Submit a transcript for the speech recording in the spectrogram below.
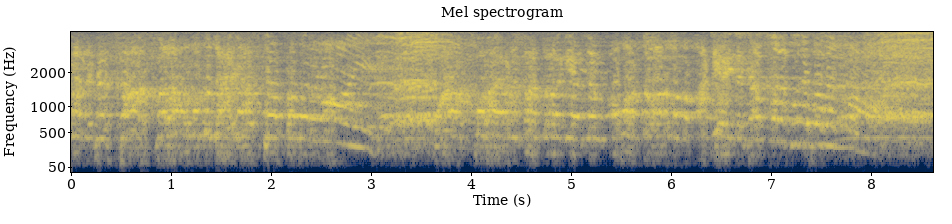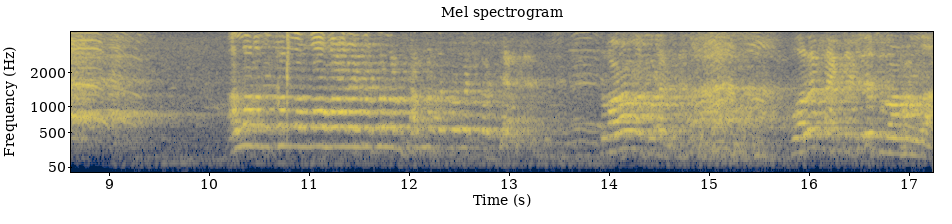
বাংলাদেশের শ্বাস ফেলার মতো জায়গা আজকে আপনাদের নয়। ভারত পলায়ন আপনারা গিয়েছেন খবর দেওয়ার মতো পাঠিয়ে দিয়েছে আপনারা খুঁজে পাবেন না। আল্লাহ নবী সাল্লাল্লাহু আলাইহি ওয়াসাল্লাম জান্নাতে প্রবেশ করছেন। সুবহানাল্লাহ বলেন। বলেন না কি দিলে সুবহানাল্লাহ।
